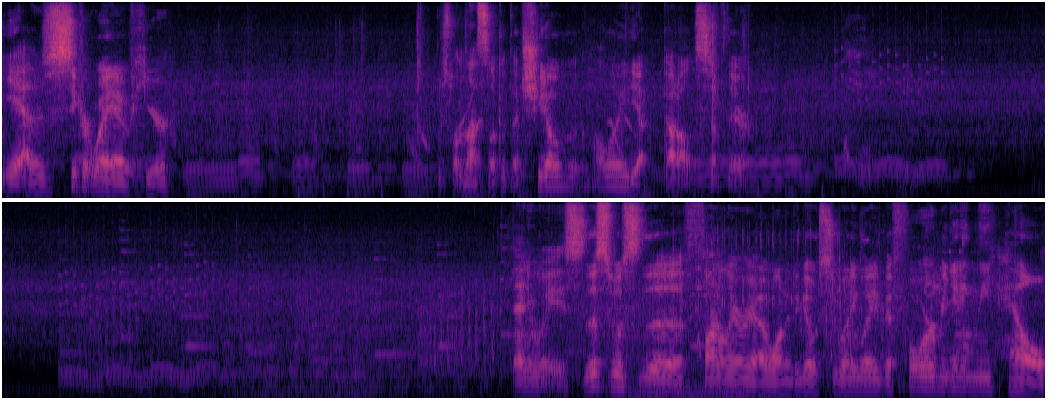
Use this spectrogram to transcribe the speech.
Yeah, there's a secret way out here. Just one last look at the Cheato hallway. Yep, got all the stuff there. Anyways, this was the final area I wanted to go to anyway before beginning the hell.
